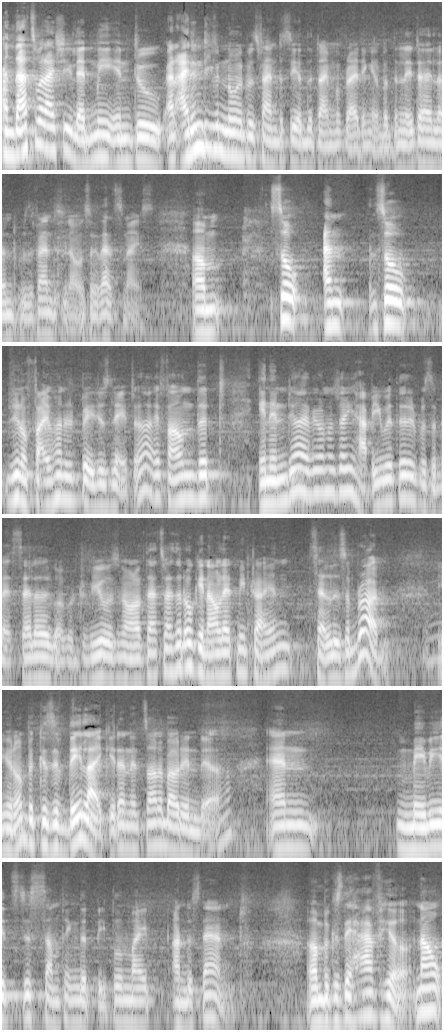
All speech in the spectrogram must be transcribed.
and that's what actually led me into, and I didn't even know it was fantasy at the time of writing it, but then later I learned it was a fantasy novel, so that's nice. Um, so, and so, you know, 500 pages later, I found that in India, everyone was very happy with it. It was a bestseller, got good reviews and all of that. So I said, okay, now let me try and sell this abroad you know, because if they like it and it's not about India, and maybe it's just something that people might understand um, because they have here. Now,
